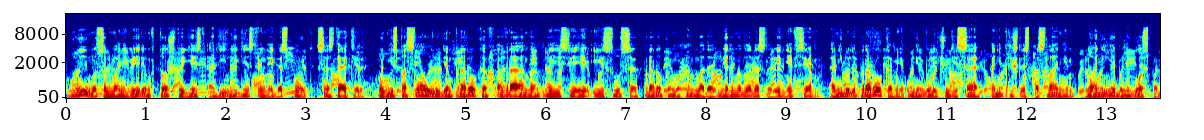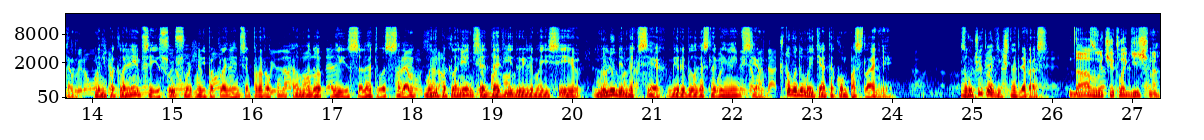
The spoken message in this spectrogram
Мы, мусульмане, верим в то, что есть один единственный Господь, Создатель. Он не спаслал людям пророков Авраама, Моисея, Иисуса, пророка Мухаммада, мир и благословение всем. Они были пророками, у них были чудеса, они пришли с посланием, но они не были Господом. Мы не поклоняемся Иисусу, мы не поклоняемся пророку Мухаммаду, алейхиссалату вассалям, мы не поклоняемся Давиду или Моисею. Мы любим их всех, мир и благословение им всем. Что вы думаете о таком послании? Звучит логично для вас? Да, звучит логично.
